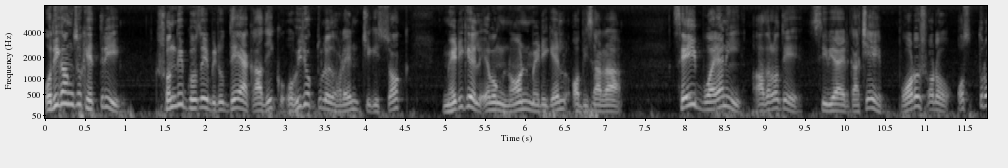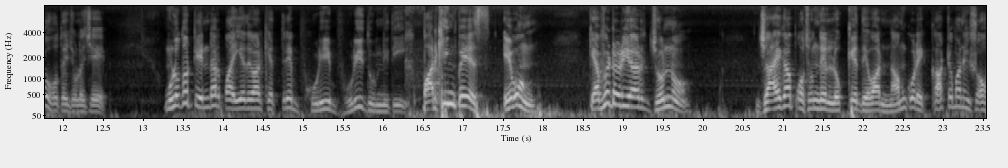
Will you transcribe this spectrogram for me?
অধিকাংশ ক্ষেত্রেই সন্দীপ ঘোষের বিরুদ্ধে একাধিক অভিযোগ তুলে ধরেন চিকিৎসক, মেডিকেল এবং নন মেডিকেল অফিসাররা। সেই বয়ানই আদালতে সিবিআইয়ের কাছে বড়সড় অস্ত্র হতে চলেছে। মূলত টেন্ডার পাইয়ে দেওয়ার ক্ষেত্রে ভুড়ি ভুড়ি দুর্নীতি। পার্কিং পেস এবং ক্যাফেটেরিয়ার জন্য জায়গা পছন্দের লোককে দেওয়ার নাম করে কাটমানি সহ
